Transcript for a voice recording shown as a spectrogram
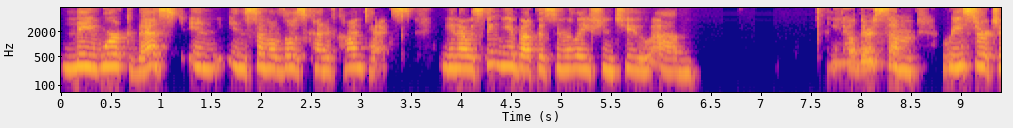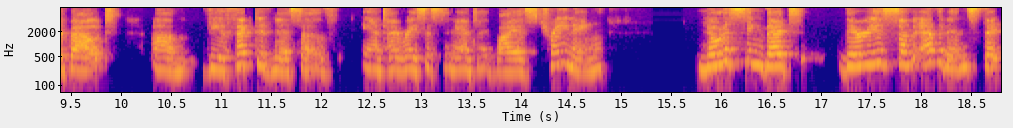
may work best in in some of those kind of contexts. You know, I was thinking about this in relation to, um, you know, there's some research about um, the effectiveness of anti-racist and anti-bias training, noticing that there is some evidence that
